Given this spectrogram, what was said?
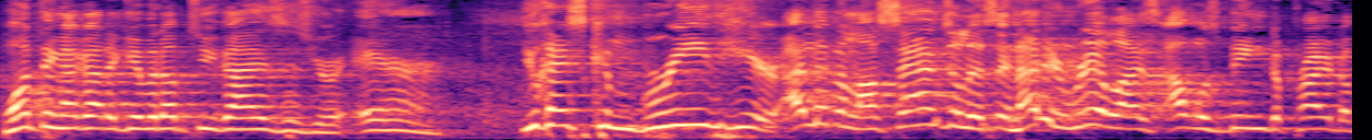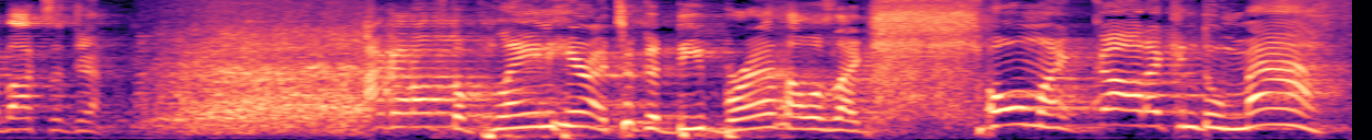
One thing I gotta give it up to you guys is your air. You guys can breathe here. I live in Los Angeles and I didn't realize I was being deprived of oxygen. I got off the plane here, I took a deep breath, I was like, oh my God, I can do math.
